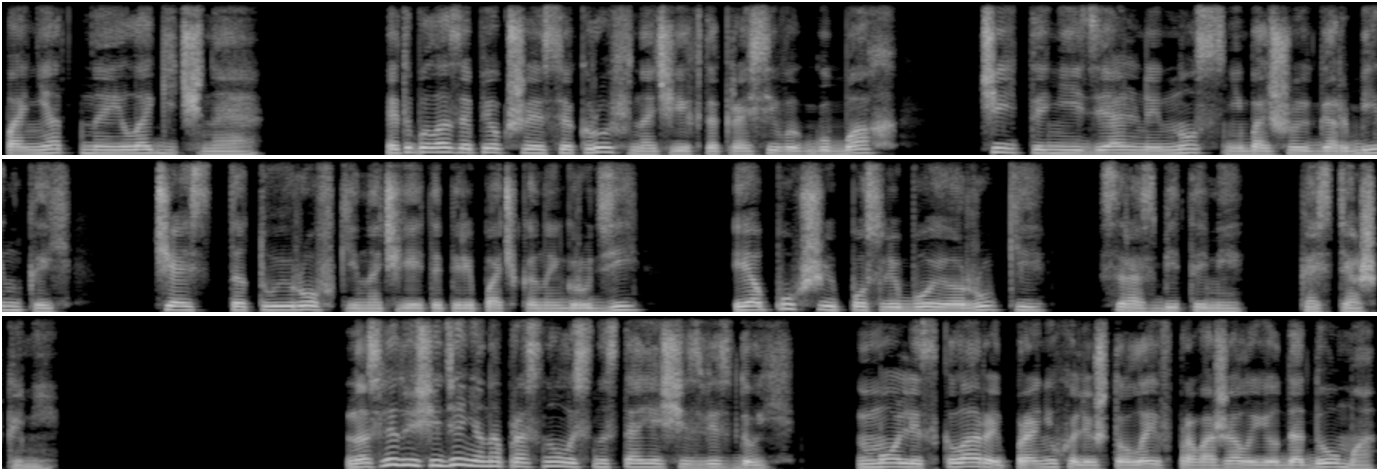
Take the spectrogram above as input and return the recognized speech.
понятное и логичное. Это была запекшаяся кровь на чьих-то красивых губах, чей-то неидеальный нос с небольшой горбинкой, часть татуировки на чьей-то перепачканной груди и опухшие после боя руки с разбитыми костяшками. На следующий день она проснулась настоящей звездой. Молли с Кларой пронюхали, что Лейв провожал ее до дома,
